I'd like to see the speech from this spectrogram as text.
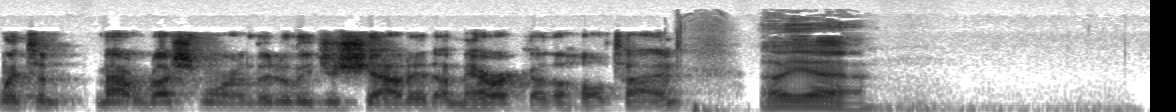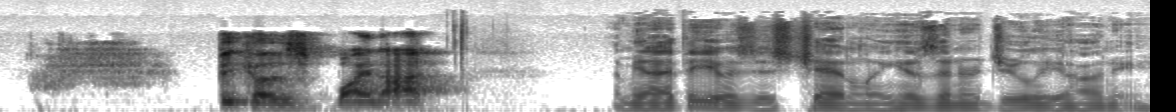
went to Mount Rushmore and literally just shouted America the whole time. Oh yeah. Because why not? I mean, I think he was just channeling his inner Giuliani.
